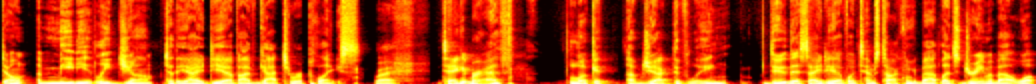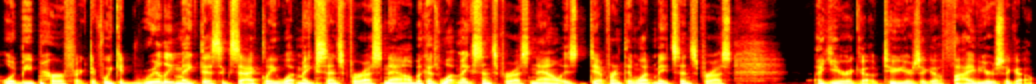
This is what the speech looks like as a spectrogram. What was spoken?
don't immediately jump to the idea of I've got to replace. Right. Take a breath, look at objectively, do this idea of what Tim's talking about. Let's dream about what would be perfect. If we could really make this exactly what makes sense for us now, because what makes sense for us now is different than what made sense for us a year ago, two years ago, five years ago.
